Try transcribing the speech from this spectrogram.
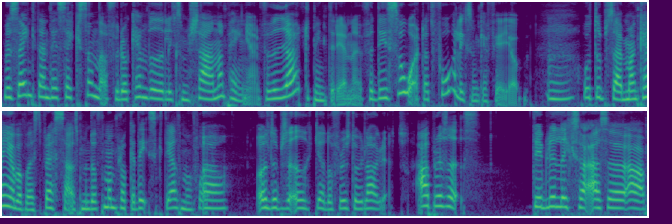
Men sänk den till 16 då för då kan vi liksom tjäna pengar. För vi gör typ inte det nu. För det är svårt att få liksom kaféjobb. Och typ så här, man kan jobba på Espresso House men då får man plocka disk. Det är allt man får. Ja, ja. Och typ så ICA, då får du stå i lagret. precis. Det blir liksom, alltså ja.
